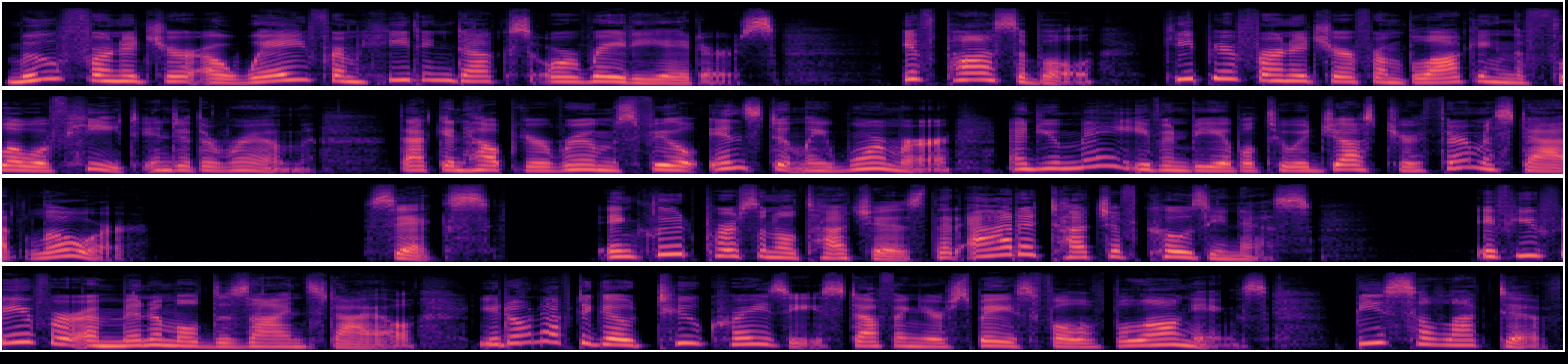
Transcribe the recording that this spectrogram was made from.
Move furniture away from heating ducts or radiators. If possible, keep your furniture from blocking the flow of heat into the room. That can help your rooms feel instantly warmer, and you may even be able to adjust your thermostat lower. 6. Include personal touches that add a touch of coziness. If you favor a minimal design style, you don't have to go too crazy stuffing your space full of belongings. Be selective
